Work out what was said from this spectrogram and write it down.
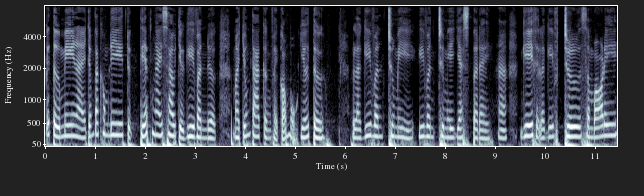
cái từ me này chúng ta không đi trực tiếp ngay sau chữ given được, mà chúng ta cần phải có một giới từ là given to me, given to me yesterday, ha. Give thì là give to somebody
